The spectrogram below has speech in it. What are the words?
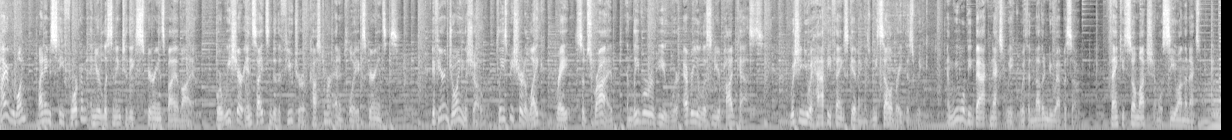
Hi everyone. My name is Steve Forkum, and you're listening to The Experience by Avaya, where we share insights into the future of customer and employee experiences. If you're enjoying the show, please be sure to like, rate, subscribe, and leave a review wherever you listen to your podcasts. Wishing you a happy Thanksgiving as we celebrate this week, and we will be back next week with another new episode. Thank you so much, and we'll see you on the next one.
